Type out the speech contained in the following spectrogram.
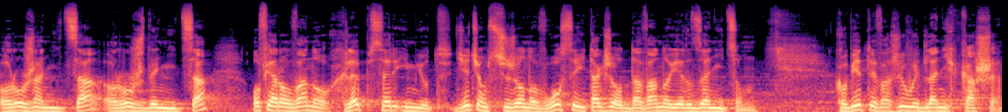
rożanica, rożdenica, ofiarowano chleb, ser i miód. Dzieciom strzyżono włosy i także oddawano je rodzanicom. Kobiety ważyły dla nich kaszę.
